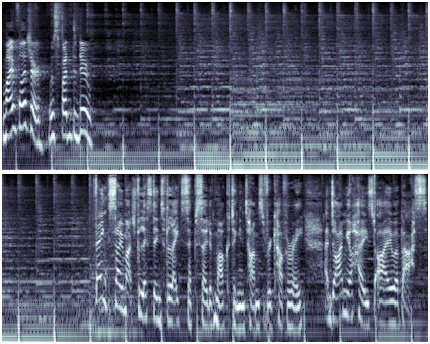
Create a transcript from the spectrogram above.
My pleasure. It was fun to do. Thanks so much for listening to the latest episode of Marketing in Times of Recovery. And I'm your host, Ayo Abbas.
